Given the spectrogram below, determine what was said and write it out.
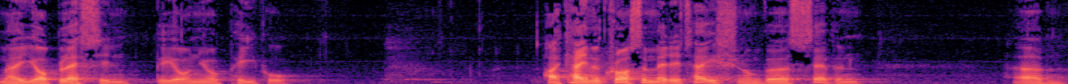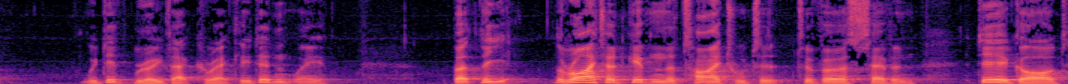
May your blessing be on your people. I came across a meditation on verse 7. Um, we did read that correctly, didn't we? But the, the writer had given the title to, to verse 7 Dear God,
